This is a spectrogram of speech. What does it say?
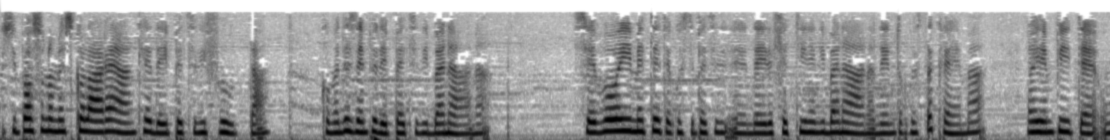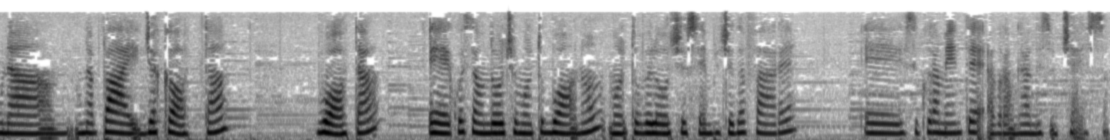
si possono mescolare anche dei pezzi di frutta, come ad esempio dei pezzi di banana. Se voi mettete questi pezzi, eh, delle fettine di banana dentro questa crema, riempite una, una pie già cotta, vuota, e questo è un dolce molto buono, molto veloce, semplice da fare e sicuramente avrà un grande successo.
